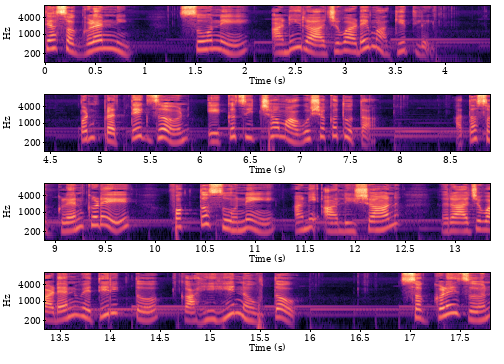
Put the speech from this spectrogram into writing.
त्या सगळ्यांनी सोने आणि राजवाडे मागितले. पण प्रत्येकजण एकच इच्छा मागू शकत होता. आता सगळ्यांकडे फक्त सोने आणि आलिशान राजवाड्यांव्यतिरिक्त काहीही नव्हतं. सगळेजण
